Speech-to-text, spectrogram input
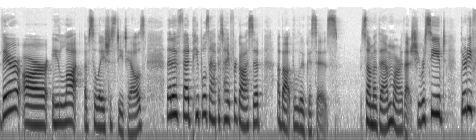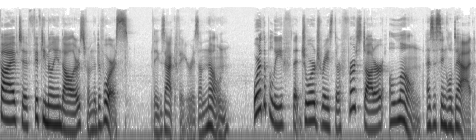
There are a lot of salacious details that have fed people's appetite for gossip about the Lucases. Some of them are that she received 35 to 50 million dollars from the divorce. The exact figure is unknown or the belief that George raised their first daughter alone as a single dad,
